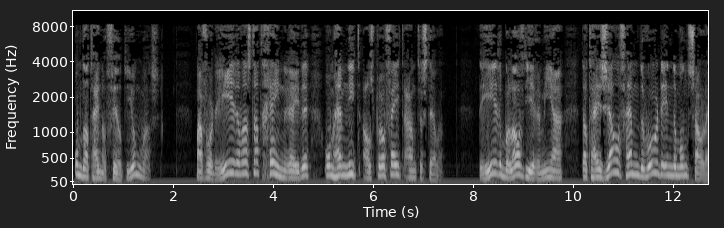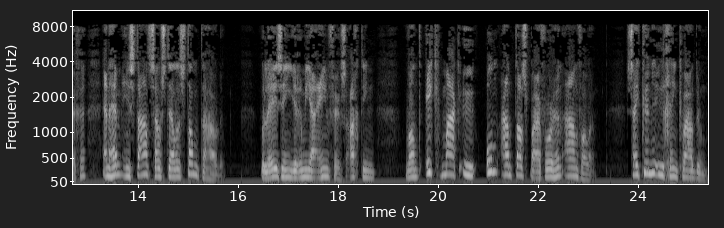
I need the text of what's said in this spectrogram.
omdat hij nog veel te jong was. Maar voor de Heere was dat geen reden om hem niet als profeet aan te stellen. De Heere beloofde Jeremia dat hij zelf hem de woorden in de mond zou leggen en hem in staat zou stellen stand te houden. We lezen in Jeremia 1 vers 18, want ik maak u onaantastbaar voor hun aanvallen. Zij kunnen u geen kwaad doen.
